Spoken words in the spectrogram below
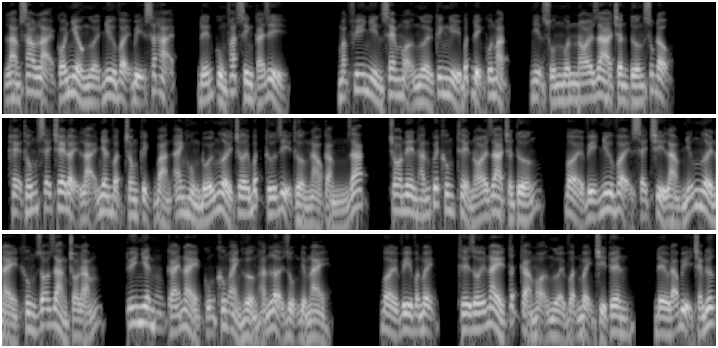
làm sao lại có nhiều người như vậy bị sát hại, đến cùng phát sinh cái gì? Mặc phi nhìn xem mọi người kinh nghỉ bất định khuôn mặt, nhịn xuống muốn nói ra chân tướng xúc động. Hệ thống sẽ che đậy lại nhân vật trong kịch bản anh hùng đối người chơi bất cứ dị thường nào cảm giác, cho nên hắn quyết không thể nói ra chân tướng, bởi vì như vậy sẽ chỉ làm những người này không rõ ràng cho lắm tuy nhiên, cái này cũng không ảnh hưởng hắn lợi dụng điểm này. Bởi vì vận mệnh, thế giới này tất cả mọi người vận mệnh chỉ tuyên, đều đã bị chém đứt.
